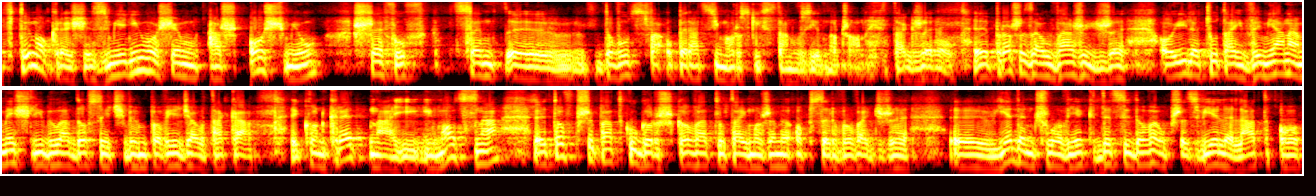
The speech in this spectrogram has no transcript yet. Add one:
W tym okresie zmieniło się aż ośmiu szefów cent, e, dowództwa operacji morskich Stanów Zjednoczonych. Także e, proszę zauważyć, że o ile tutaj wymiana myśli była dosyć, bym powiedział, taka konkretna i, i mocna, e, to w przypadku Gorszkowa tutaj możemy obserwować, że jeden człowiek decydował przez wiele lat o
